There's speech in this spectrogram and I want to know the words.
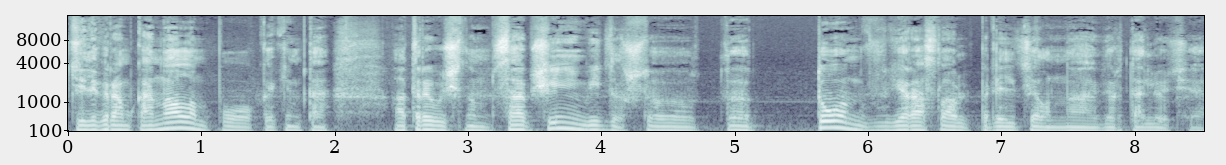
телеграм-каналам, по каким-то отрывочным сообщениям видел, что то он в Ярославль прилетел на вертолете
